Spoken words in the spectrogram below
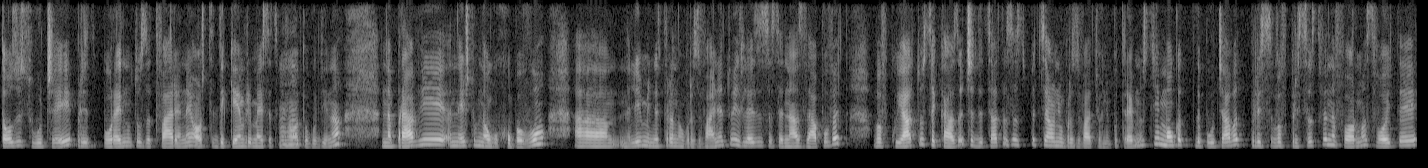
този случай, при поредното затваряне, още декември месец миналата mm-hmm. година, направи нещо много хубаво. А, нали, министра на образованието излезе с една заповед, в която се каза, че децата с специални образователни потребности могат да получават в присъствена форма своите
